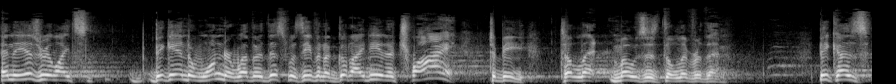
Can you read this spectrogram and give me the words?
And the Israelites began to wonder whether this was even a good idea to try to be to let Moses deliver them. Because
